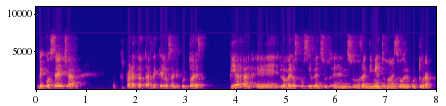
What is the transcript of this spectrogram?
de cosecha, pues para tratar de que los agricultores pierdan eh, lo menos posible en sus, en sus rendimientos, ¿no? En su agricultura.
